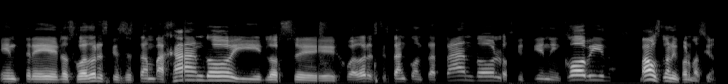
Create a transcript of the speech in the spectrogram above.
entre los jugadores que se están bajando y los eh, jugadores que están contratando, los que tienen COVID. Vamos con información.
